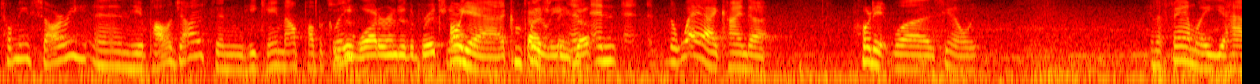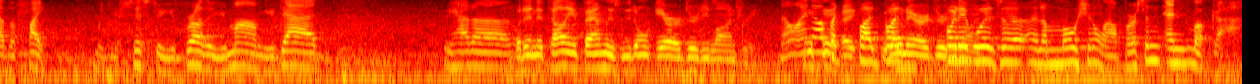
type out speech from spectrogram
told me he's sorry and he apologized and he came out publicly. Is it water under the bridge? Now? Oh yeah, completely. And, and, and the way I kind of put it was, you know, in a family you have a fight with your sister, your brother, your mom, your dad. We had a But in Italian families, we don't air our dirty laundry. no, I know, but Right. but We but, don't air our dirty but it was a, an emotional outburst, and, and look, I,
